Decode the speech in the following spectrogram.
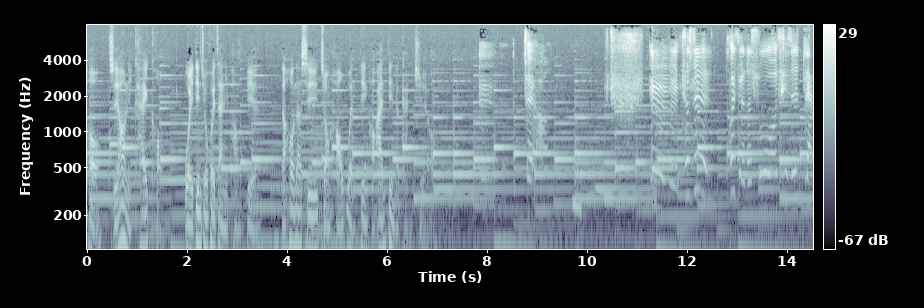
候，只要你开口，我一定就会在你旁边。然后那是一种好稳定、好安定的感觉哦。嗯，对啊，嗯，就是会觉得说，其实两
